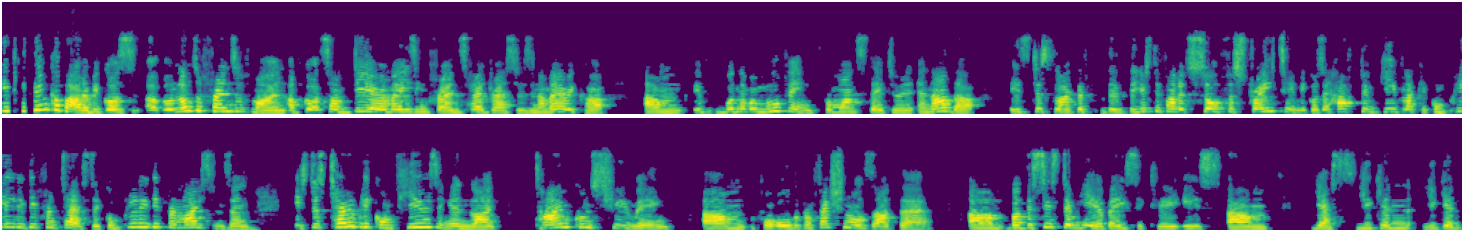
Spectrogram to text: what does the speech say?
if you think about it, because uh, lots of friends of mine, I've got some dear, amazing friends, hairdressers in America. Um, if, when they were moving from one state to another, it's just like the, the, they used to find it so frustrating because they have to give like a completely different test, a completely different license, and it's just terribly confusing and like time consuming um, for all the professionals out there. Um, but the system here basically is um, yes, you can you can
